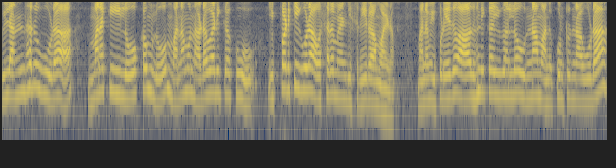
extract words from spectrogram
వీళ్ళందరూ కూడా మనకి ఈ లోకంలో మనము నడవడికకు ఇప్పటికీ కూడా అవసరమండి శ్రీరామాయణం. మనం ఇప్పుడు ఏదో ఆధునిక యుగంలో ఉన్నాం అనుకుంటున్నా కూడా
